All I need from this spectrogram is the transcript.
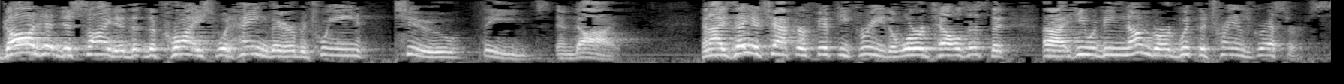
God had decided that the Christ would hang there between two thieves and die. In Isaiah chapter 53, the Word tells us that uh, He would be numbered with the transgressors.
